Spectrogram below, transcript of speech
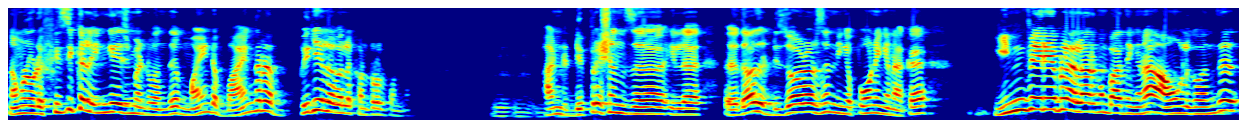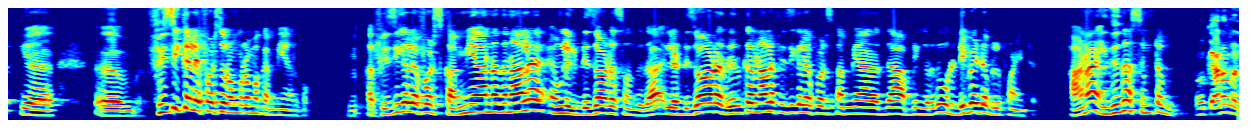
நம்மளோட ஃபிசிக்கல் என்கேஜ்மெண்ட் வந்து மைண்டை பயங்கர பெரிய லெவலில் கண்ட்ரோல் பண்ணும். அண்ட் டிப்ரெஷன்ஸு இல்லை ஏதாவது டிசார்டர்ஸ்னு நீங்கள் போனீங்கன்னாக்க இன்வேரியபிளாக எல்லாருக்கும் பார்த்தீங்கன்னா அவங்களுக்கு வந்து ஃபிசிக்கல் எஃபர்ட்ஸ் ரொம்ப ரொம்ப கம்மியாக இருக்கும். ஃபிசிக்கல் எஃபர்ட்ஸ் கம்மியானதுனால உங்களுக்கு டிசார்டர்ஸ் வந்ததா? இல்லை டிசார்டர் இருக்கிறனால ஃபிசிக்கல் எஃபர்ட்ஸ் கம்மியாகிறதா அப்படிங்கிறது ஒரு டிபேட்டபிள் பாயிண்ட் ஆனால் இதுதான் சிம்டம் ஓகே ஆனால் நம்ம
